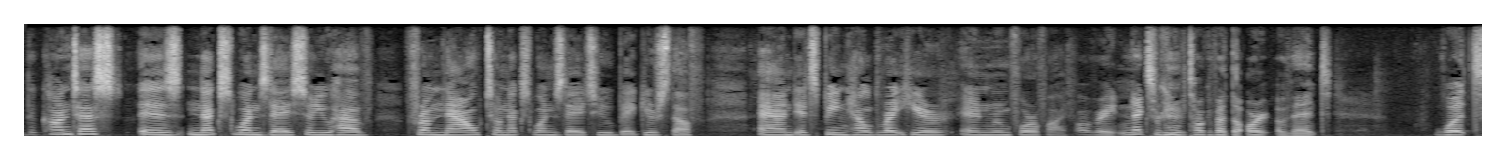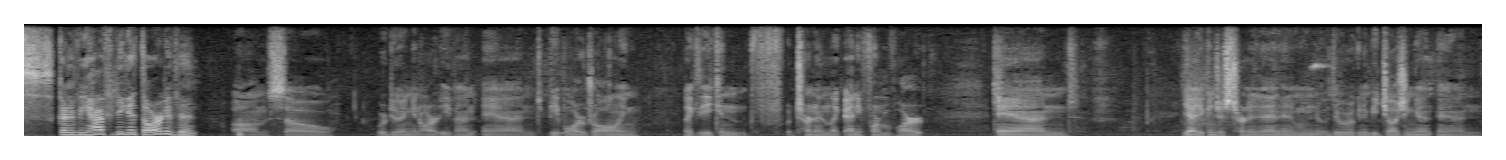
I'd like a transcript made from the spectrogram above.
The contest is next Wednesday, so you have from now till next Wednesday to bake your stuff, and it's being held right here in room 405. All right. Next, we're going to talk about the art event. What's going to be happening at the art event? Um, so we're doing an art event, and people are drawing. Like you can f- turn in like any form of art, and yeah, you can just turn it in, and they were going to be judging it, and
